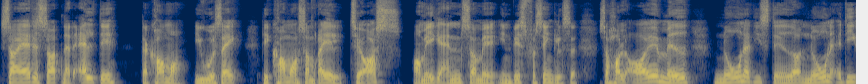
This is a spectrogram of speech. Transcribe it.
så er det sådan, at alt det, der kommer i USA, det kommer som regel til os, om ikke andet så med en vis forsinkelse. Så hold øje med nogle af de steder, nogle af de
